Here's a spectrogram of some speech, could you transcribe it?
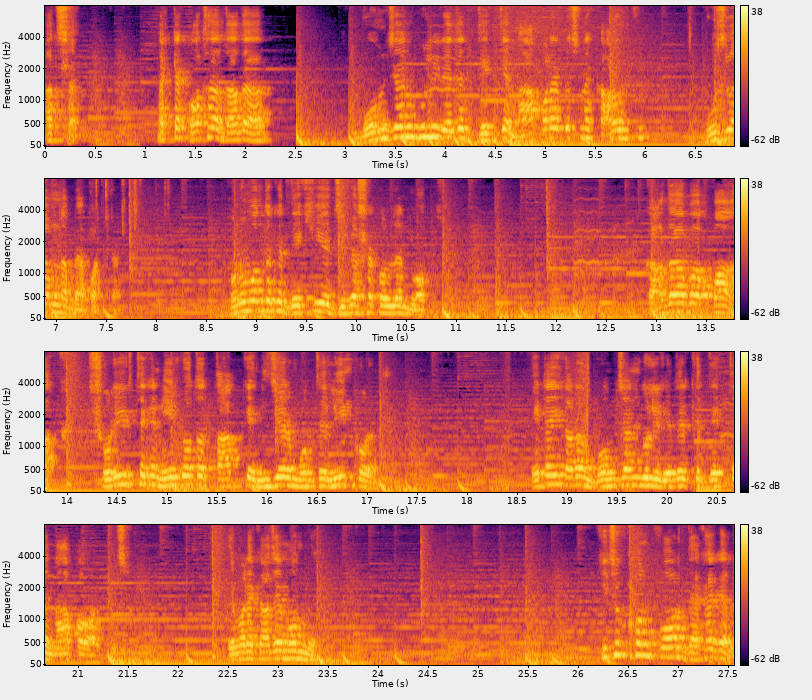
আচ্ছা একটা কথা, দাদা বোমজানগুলির এদের দেখতে না পারার পেছনে কারণ কি? বুঝলাম না ব্যাপারটা। হনুমন্তকে দেখিয়ে জিজ্ঞাসা করলেন লক্ষ্য কাদা বা পাক শরীর থেকে নির্গত তাপকে নিজের মধ্যে লীন করে নেয় এটাই কারণ বোমচানগুলির এদেরকে দেখতে না পাওয়ার পেছনে। এবারে কাজে মন নেই কিছুক্ষণ পর দেখা গেল,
